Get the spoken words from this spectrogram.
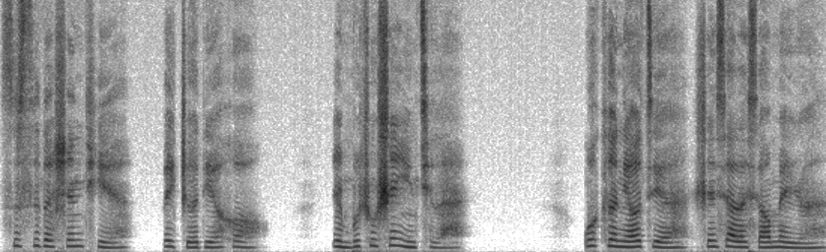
思思的身体被折叠后，忍不住呻吟起来。我可了解生下的小美人，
